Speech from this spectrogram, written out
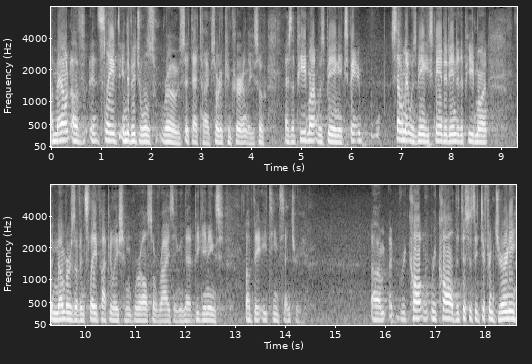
amount of enslaved individuals rose at that time, sort of concurrently. So as the Piedmont was being expanded, settlement was being expanded into the Piedmont, the numbers of enslaved population were also rising in the beginnings of the 18th century. Um, recall, recall that this is a different journey.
